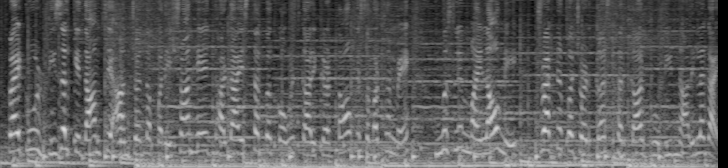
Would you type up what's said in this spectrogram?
पेट्रोल, डीजल के दाम से आम जनता परेशान है। धरना स्थल पर कांग्रेस कार्यकर्ताओं के समर्थन में मुस्लिम महिलाओं ने ट्रैक्टर पर चढ़कर सरकार विरोधी नारे लगाए।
